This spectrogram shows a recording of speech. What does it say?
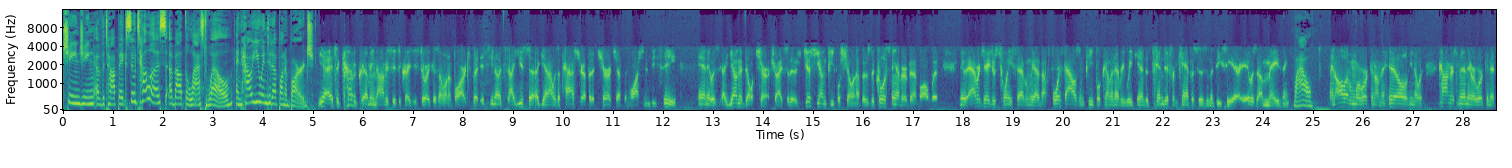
changing of the topic. So tell us about the last well and how you ended up on a barge. Yeah, it's a kind of. I mean, obviously, it's a crazy story because I'm on a barge, but it's you know, it's. I used to again. I was a pastor up at a church up in Washington D.C. and it was a young adult church, right? So there was just young people showing up. It was the coolest thing I've ever been involved with. The average age was 27. We had about 4,000 people coming every weekend to 10 different campuses in the D.C. area. It was amazing Wow. and all of them were working on the Hill, you know, with congressmen. They were working at,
